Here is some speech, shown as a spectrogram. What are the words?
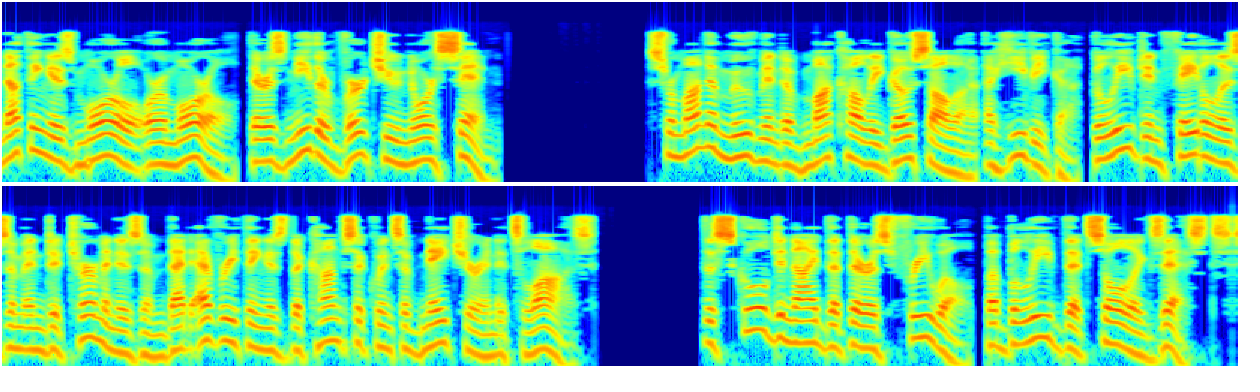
nothing is moral or immoral, there is neither virtue nor sin, Sramana movement of Makkhali Gosala Ahivika, believed in fatalism and determinism that everything is the consequence of nature and its laws. The school denied that there is free will, but believed that soul exists.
